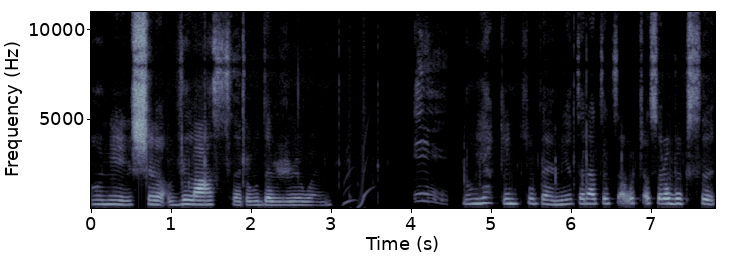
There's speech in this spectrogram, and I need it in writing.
O nie, jeszcze w laser uderzyłem. No jakim cudem? Ja tracę cały czas robuxy.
